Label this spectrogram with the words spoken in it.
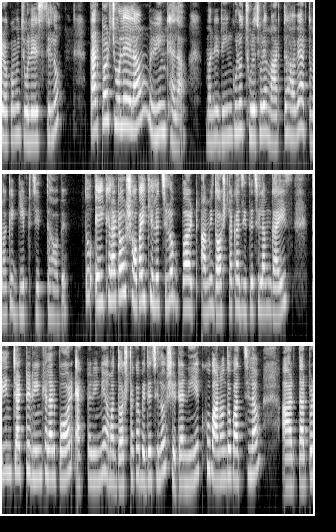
এরকমই চলে এসেছিল। তারপর চলে এলাম রিং খেলা। মানে রিংগুলো ছুঁড়ে ছুঁড়ে মারতে হবে আর তোমাকে গিফট জিততে হবে। তো এই খেলাটাও সবাই খেলেছিল বাট আমি দশ টাকা জিতেছিলাম গাইস তিন চারটে রিং খেলার পর একটা রিংয়ে আমার দশ টাকা বেঁধেছিল, সেটা নিয়ে খুব আনন্দ পাচ্ছিলাম। আর তারপর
